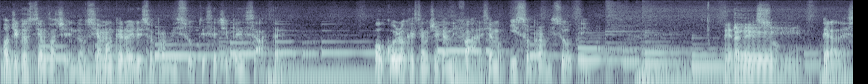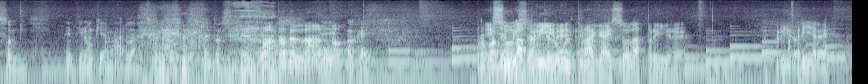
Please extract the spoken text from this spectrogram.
Oggi cosa stiamo facendo? Siamo anche noi dei sopravvissuti, se ci pensate. O quello che stiamo cercando di fare, siamo i sopravvissuti. Per e... adesso. Per adesso. Senti, non chiamarla, perché mi aspetta un secondo. Fatta dell'anno. Eh, ok. È solo aprire, raga, è solo aprire. Aprire. aprire.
